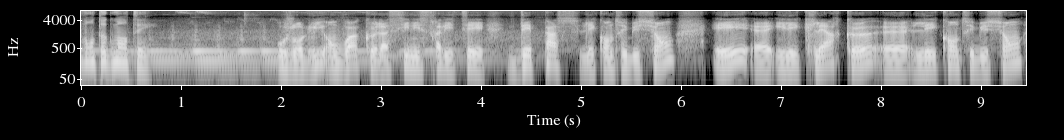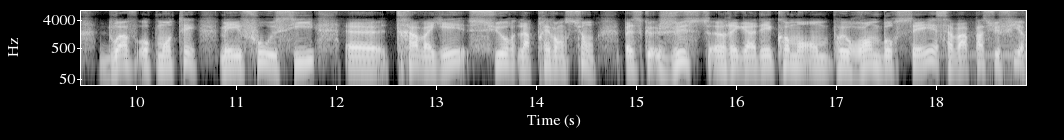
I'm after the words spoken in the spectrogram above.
vont augmenter. Aujourd'hui, on voit que la sinistralité dépasse les contributions et euh, il est clair que euh, les contributions doivent augmenter. Mais il faut aussi euh, travailler sur la prévention parce que juste regarder comment on peut rembourser, ça va pas suffire.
